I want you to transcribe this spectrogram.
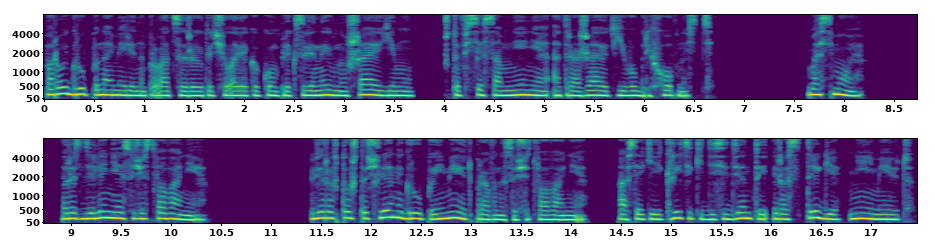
Порой группа намеренно провоцирует у человека комплекс вины, внушая ему, что все сомнения отражают его греховность. Восьмое. Разделение существования. Вера в то, что члены группы имеют право на существование, а всякие критики, диссиденты и растриги не имеют.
